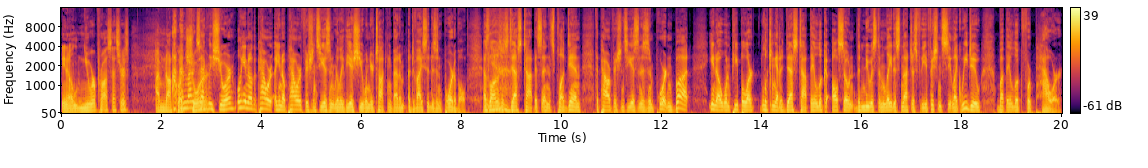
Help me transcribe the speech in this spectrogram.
you know, newer processors? I'm not quite I'm not sure. exactly sure. Well, you know, the power, you know, power efficiency isn't really the issue when you're talking about a, a device that isn't portable. As long as it's desktop, it's and it's plugged in, the power efficiency isn't as important. But you know, when people are looking at a desktop, they look at also the newest and latest, not just for the efficiency like we do, but they look for power.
